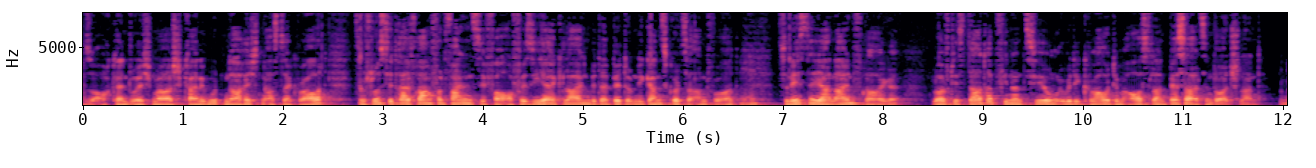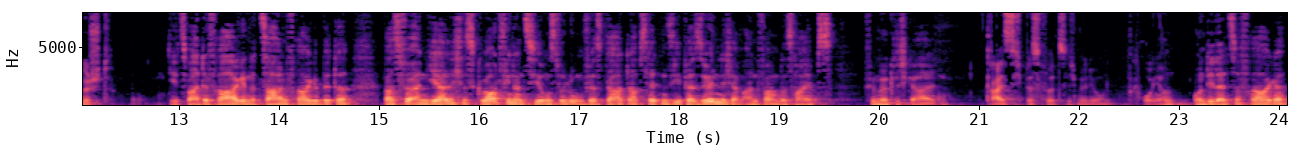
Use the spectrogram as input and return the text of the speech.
Also auch kein Durchmarsch, keine guten Nachrichten aus der Crowd. Zum Schluss die drei Fragen von Finance TV. Auch für Sie, Herr Klein, mit der Bitte um die ganz kurze Antwort. Mhm. Zunächst eine Ja-Nein-Frage. Läuft die Startup-Finanzierung über die Crowd im Ausland besser als in Deutschland? Gemischt. Die zweite Frage, eine Zahlenfrage bitte. Was für ein jährliches Crowdfinanzierungsvolumen für Startups hätten Sie persönlich am Anfang des Hypes für möglich gehalten? 30 bis 40 Millionen pro Jahr. Und, und die letzte Frage,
